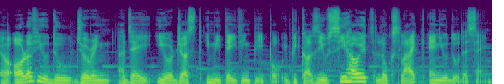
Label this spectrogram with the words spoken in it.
uh, all of you do during a day. You're just imitating people because you see how it looks like and you do the same.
